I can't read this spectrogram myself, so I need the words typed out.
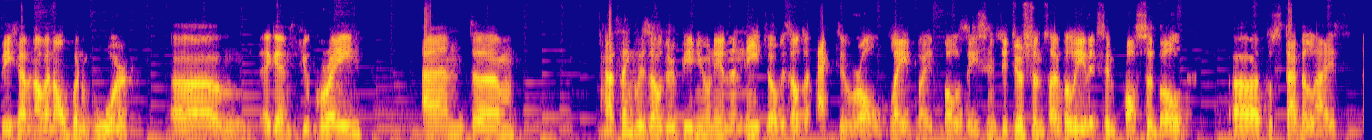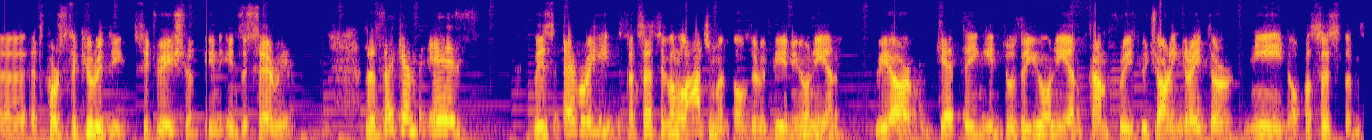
we have now an open war um, against Ukraine. And um, I think without the European Union and NATO, without the active role played by both these institutions, I believe it's impossible uh, to stabilize uh, at first security situation in, in this area. The second is with every successive enlargement of the European Union, we are getting into the union countries which are in greater need of assistance.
